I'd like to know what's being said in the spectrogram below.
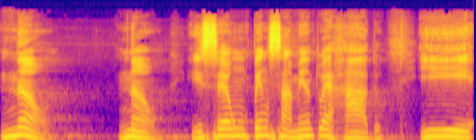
Não, não. Isso é um pensamento errado. E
